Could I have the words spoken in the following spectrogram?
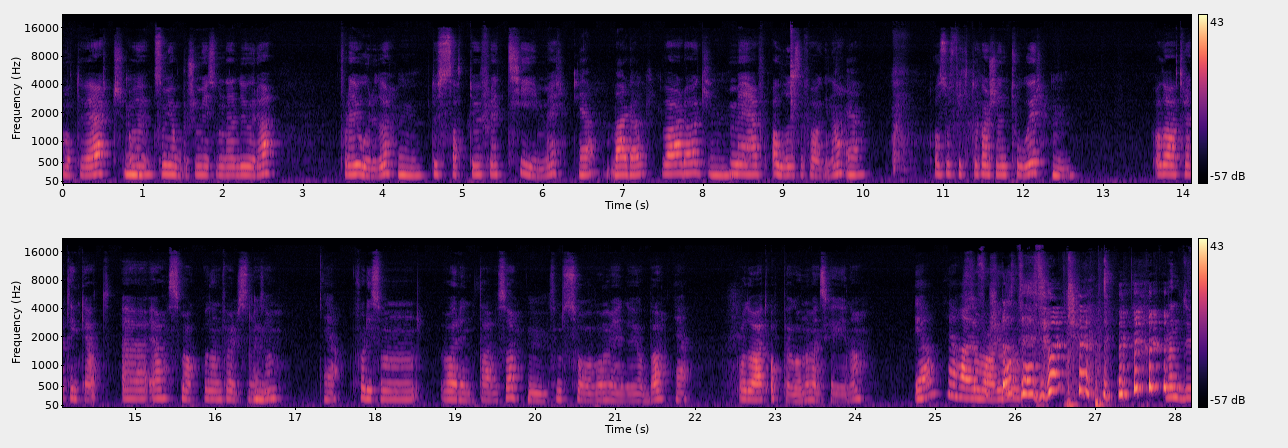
motivert, Mm. og som jobber så mye som det du gjorde For det gjorde du. Mm. Du satt jo i flere timer Ja. Hver dag. hver dag Mm. med alle disse fagene. Ja. Og så fikk du kanskje en toer. Mm. Og da tror jeg tenker jeg at uh, Ja, smak på den følelsen, liksom. Ja. For de som var rundt deg også. Mm. Som så hvor mye du jobba. Ja. Og du er et oppegående menneske, Gina. ja, jeg har jo forstått det etter hvert. Men du,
